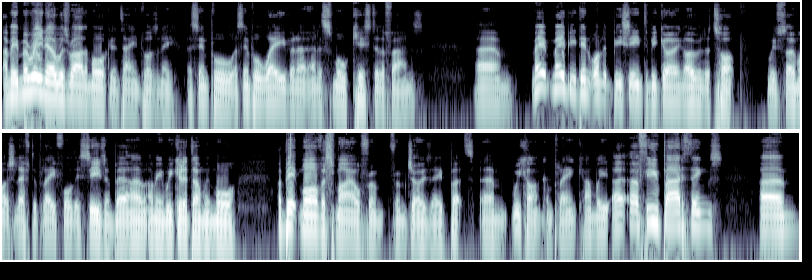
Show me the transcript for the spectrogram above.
I mean, Mourinho was rather more contained, wasn't he? A simple, a simple wave and a, and a small kiss to the fans. Um, maybe, he didn't want to be seen to be going over the top with so much left to play for this season. But um, I mean, we could have done with more, a bit more of a smile from from Jose. But um, we can't complain, can we? a few bad things. Um,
